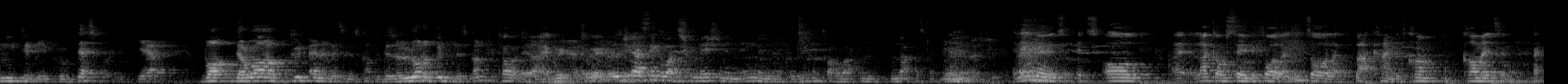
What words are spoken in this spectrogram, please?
need to be improved desperately. Yeah. But there are good elements in this country. There's a lot of good in this country. Totally, yeah, I agree. Yeah. So what do you guys think about discrimination in England? Because we can talk about from, from that perspective. In England, it's, it's all I- like I was saying before. Like it's all like backhanded com- comments and like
